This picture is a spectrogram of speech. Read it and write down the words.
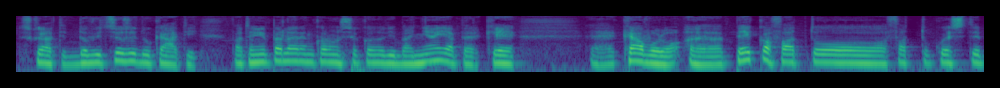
Scusate, Dovizioso e Ducati. Fatemi parlare ancora un secondo di Bagnaia perché. Eh, cavolo, eh, Pecco ha fatto, ha fatto queste,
